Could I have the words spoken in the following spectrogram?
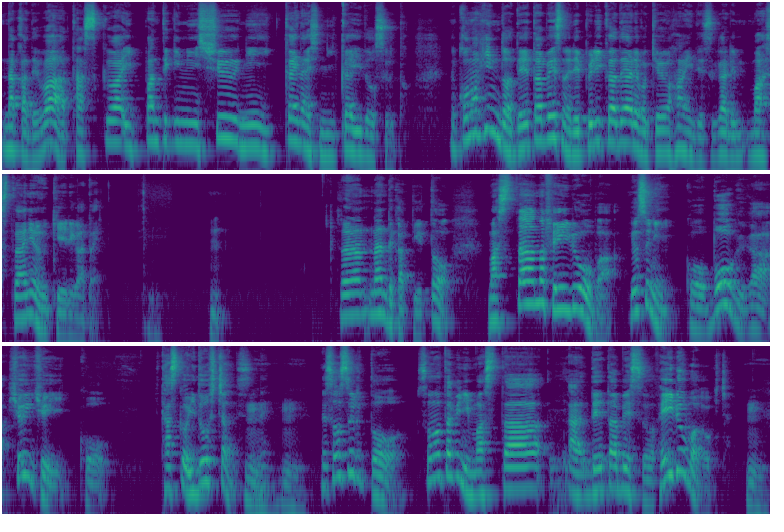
中ではタスクは一般的に週に1回ないし2回移動すると。でこの頻度はデータベースのレプリカであれば許容範囲ですがレマスターには受け入れがたい、うん、それはなんでかっていうとマスターのフェイルオーバー要するにこう防具がヒュイヒュイこうタスクを移動しちゃうんですよね、うんでそうするとその度にマスターあデータベースはフェイルオーバーが起きちゃう。うん。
